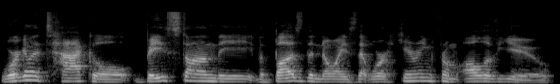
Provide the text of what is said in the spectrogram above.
we're going to tackle based on the the buzz the noise that we're hearing from all of you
